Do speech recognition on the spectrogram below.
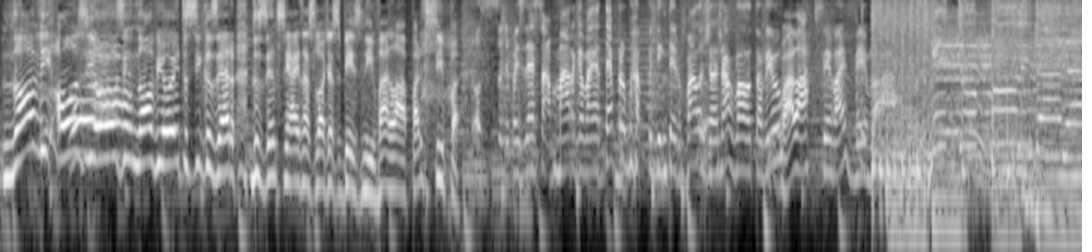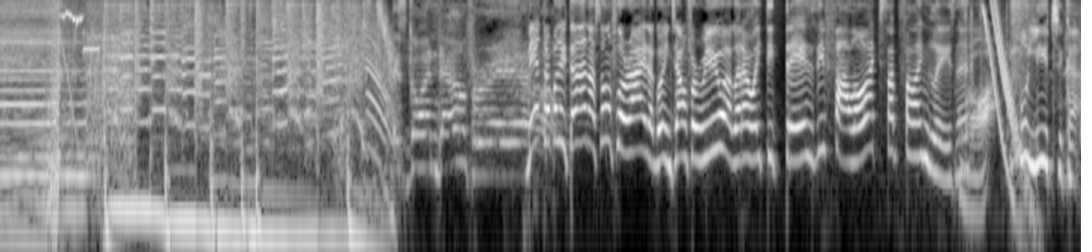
911 9850 200 reais nas lojas Besni. Vai lá, participa. Nossa, depois dessa amarga vai até pro rápido intervalo, já já volta, viu? Vai lá. Você vai ver, mano. Going down for real. Metropolitana, sou no Florida, going down for real. Agora 8h13, falou que sabe falar inglês, né? Política.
